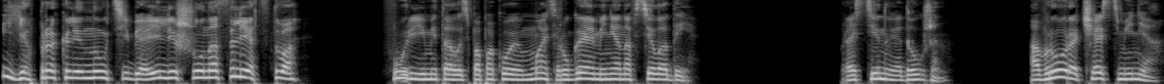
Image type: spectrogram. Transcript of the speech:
я прокляну тебя и лишу наследства!» Фурии металась по покоям мать, ругая меня на все лады. «Прости, но я должен. Аврора — часть меня.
